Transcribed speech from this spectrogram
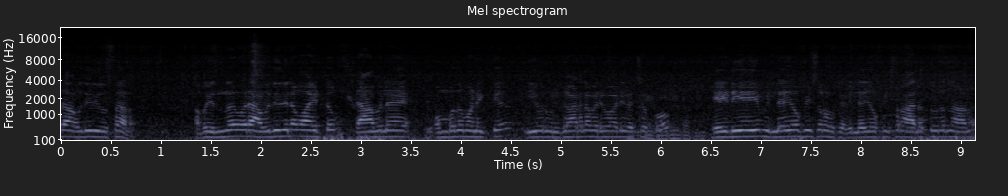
ഒരു അവധി ദിവസമാണ്. അപ്പോൾ ഇന്ന് ഒരു അവധി ദിനമായിട്ടും രാവിലെ ഒമ്പത് മണിക്ക് ഈ ഒരു ഉദ്ഘാടന പരിപാടി വെച്ചപ്പോൾ എ ഡി എയും വില്ലേജ് ഓഫീസറും ഒക്കെ വില്ലേജ് ഓഫീസർ ആലത്തൂരിൽ നിന്നാണ്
